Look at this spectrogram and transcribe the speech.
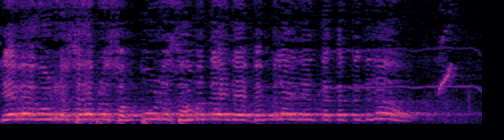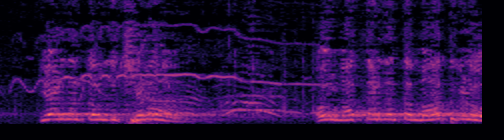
ದೇವೇಗೌಡರ ಸಾಹೇಬರ ಸಂಪೂರ್ಣ ಸಹಮತ ಇದೆ, ಬೆಂಬಲ ಇದೆ ಅಂತಕ್ಕಂಥದ್ದನ್ನ ಹೇಳಿದಂತ ಒಂದು ಕ್ಷಣ. ಅವರು ಮಾತನಾಡಿದಂತ ಮಾತುಗಳು.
